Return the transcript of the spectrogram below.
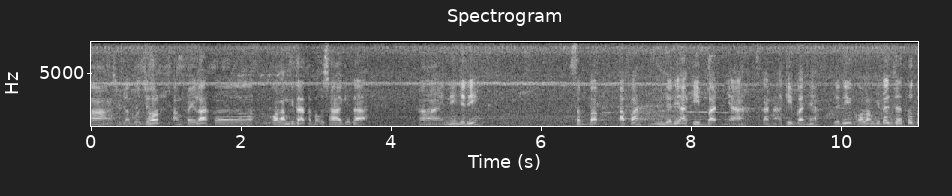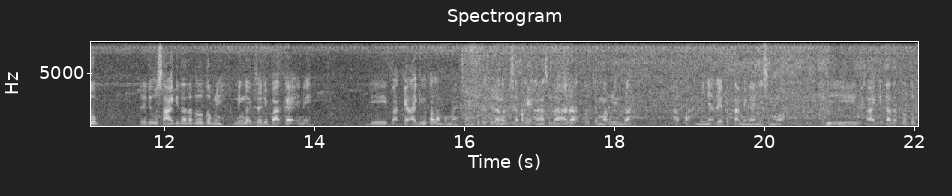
Nah sudah bocor sampailah ke kolam kita tempat usaha kita. Nah ini jadi sebab apa? Menjadi akibatnya kan? Akibatnya. Jadi kolam kita sudah tutup. Jadi usaha kita tertutup nih. Ini nggak bisa dipakai ini dipakai lagi kolam pemancingan kita sudah nggak bisa pakai karena sudah ada tercemar limbah apa minyak dari Pertamina ini semua jadi usaha kita tertutup.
